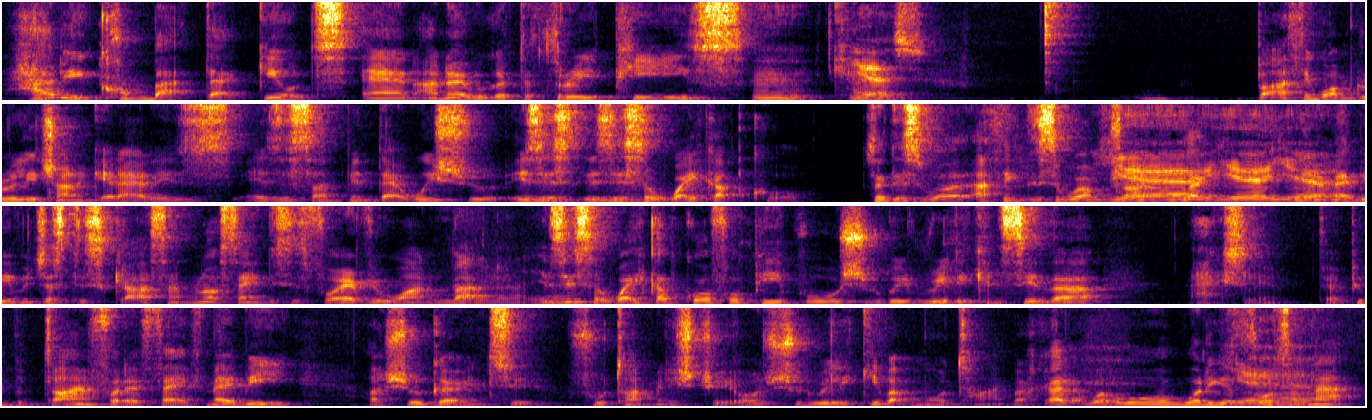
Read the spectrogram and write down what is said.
How do you combat that guilt? And I know we've got the three P's. Hmm. okay? Yes. But I think what I'm really trying to get at is is this something that we should is this is this a wake up call? So this is what I think this is what I'm Yeah, trying like yeah, know, yeah. maybe even just discuss. I'm not saying this is for everyone, but no, is yeah. this a wake up call for people? Should we really consider actually there are people dying for their faith? Maybe I should go into full time ministry or should really give up more time. Like, what, are your thoughts on that?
